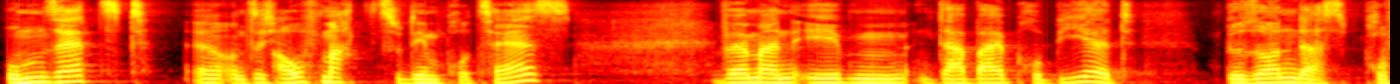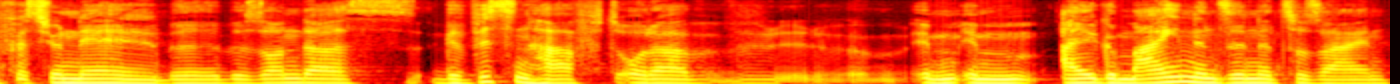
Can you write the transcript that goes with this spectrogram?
umsetzt äh, und sich aufmacht zu dem Prozess, wenn man eben dabei probiert, besonders professionell, be besonders gewissenhaft oder im, im allgemeinen Sinne zu sein,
